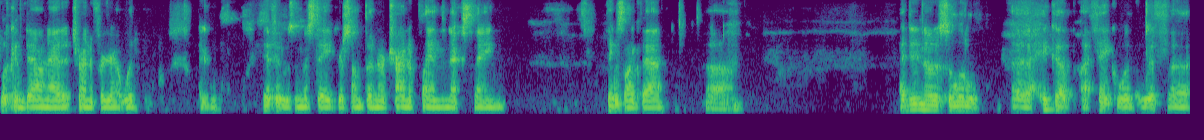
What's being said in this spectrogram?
looking down at it, trying to figure out what, like, if it was a mistake or something, or trying to plan the next thing, things like that. Um, I did notice a little uh, hiccup, I think, with with uh,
